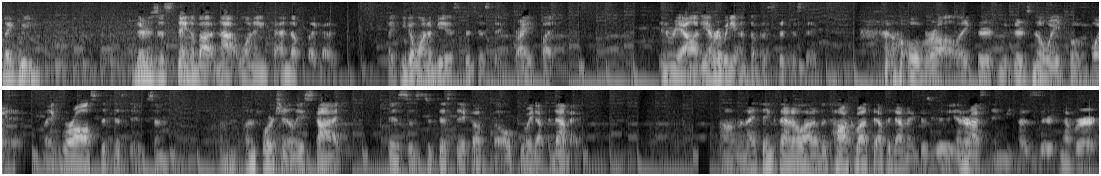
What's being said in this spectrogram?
like we, there's this thing about not wanting to end up like a, like you don't want to be a statistic, right? But in reality, everybody ends up a statistic overall. Like there's there's no way to avoid it. Like we're all statistics, and unfortunately, Scott is a statistic of the opioid epidemic. Um, and I think that a lot of the talk about the epidemic is really interesting because there's never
